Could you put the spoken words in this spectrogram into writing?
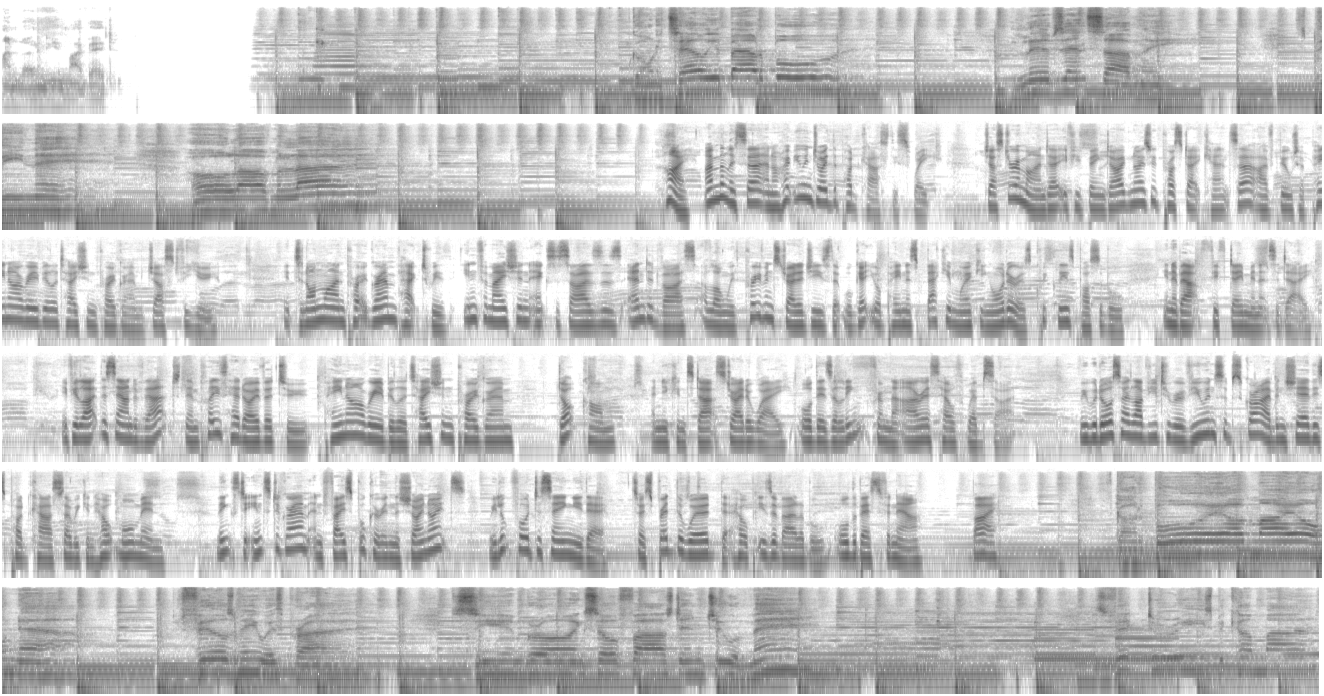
I'm lonely in my bed. I'm gonna tell you about a boy who lives inside me. Been there all of my life. Hi, I'm Melissa, and I hope you enjoyed the podcast this week. Just a reminder if you've been diagnosed with prostate cancer, I've built a penile rehabilitation program just for you. It's an online program packed with information, exercises, and advice, along with proven strategies that will get your penis back in working order as quickly as possible in about 15 minutes a day. If you like the sound of that, then please head over to penile and you can start straight away, or there's a link from the RS Health website. We would also love you to review and subscribe and share this podcast so we can help more men. Links to Instagram and Facebook are in the show notes. We look forward to seeing you there. So spread the word that help is available. All the best for now. Bye. I've got a boy of my own now. It fills me with pride see him growing so fast into a man. His victories become mine.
